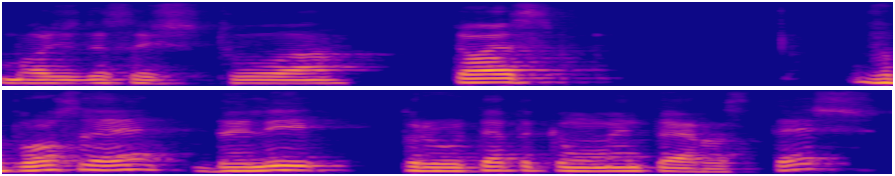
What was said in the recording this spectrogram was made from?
може да съществува. Тоест, въпросът е дали приоритета към момента е растеж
